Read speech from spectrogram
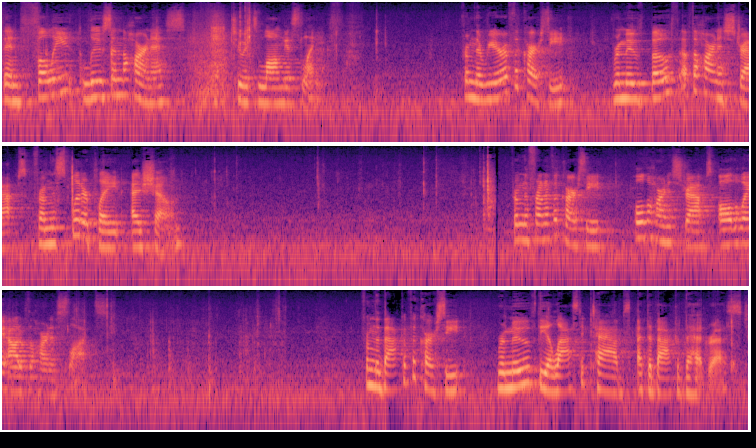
Then fully loosen the harness to its longest length. From the rear of the car seat, remove both of the harness straps from the splitter plate as shown. From the front of the car seat, pull the harness straps all the way out of the harness slots. From the back of the car seat, remove the elastic tabs at the back of the headrest.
